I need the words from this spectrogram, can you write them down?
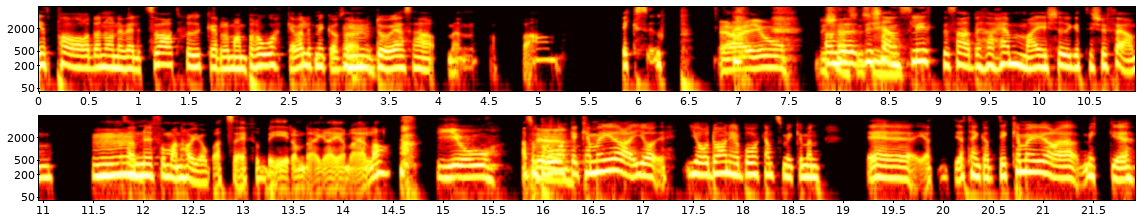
i ett par där någon är väldigt svartsjuk eller man bråkar väldigt mycket och så här, Mm. då är jag så här, men vad fan, väx upp. Ja, jo. Det alltså, känns det känns lite så här, det hör hemma i 20 till 25. Mm. Så här, nu får man ha jobbat sig förbi de där grejerna, eller? Jo. Alltså det- bråka kan man ju göra, jag, jag och Daniel bråkar inte så mycket, men eh, jag, jag tänker att det kan man ju göra mycket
